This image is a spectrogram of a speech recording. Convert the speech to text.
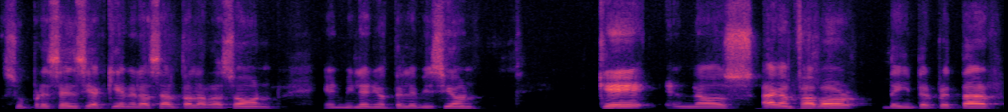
su presencia aquí en el Asalto a la Razón, en Milenio Televisión, que nos hagan favor de interpretar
